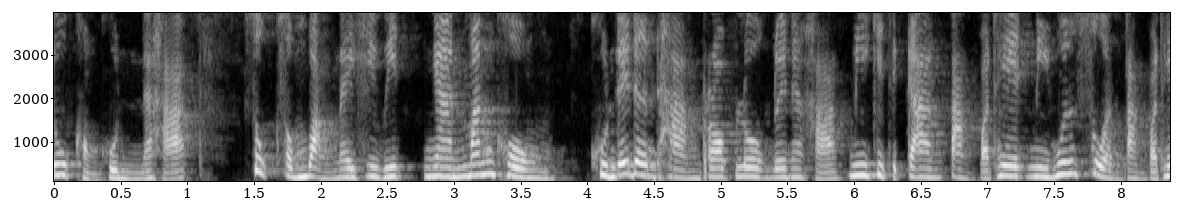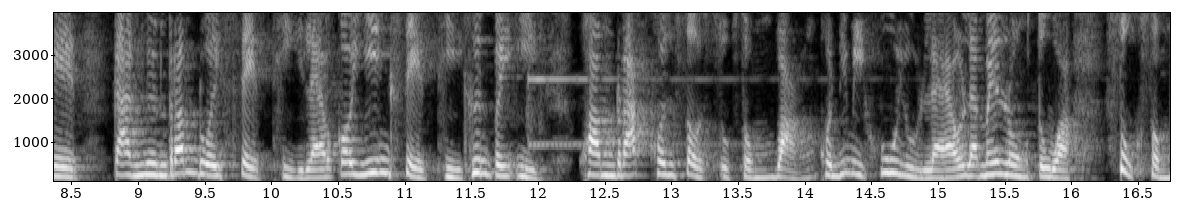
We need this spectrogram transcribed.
ลูกของคุณนะคะ สุขสมหวังในชีวิตงานมั่นคง คุณได้เดินทางรอบโลกด้วยนะคะ มีกิจการต่างประเทศ มีหุ้นส่วนต่างประเทศ การเงินร่ำรวยเศรษฐีแล้วก็ยิ่งเศรษฐีขึ้นไปอีก ความรักคนโสดสุขสมหวัง คนที่มีคู่อยู่แล้วและไม่ลงตัว สุขสม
